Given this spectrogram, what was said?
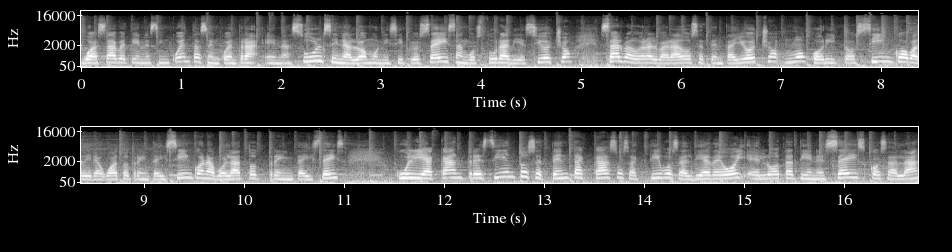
Guasave tiene 50, se encuentra en azul, Sinaloa municipio 6, Angostura 18, Salvador Alvarado 71. Mocorito 5, Badiraguato 35, Nabolato 36, Culiacán 370 casos activos al día de hoy, Elota tiene 6, Cozalá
